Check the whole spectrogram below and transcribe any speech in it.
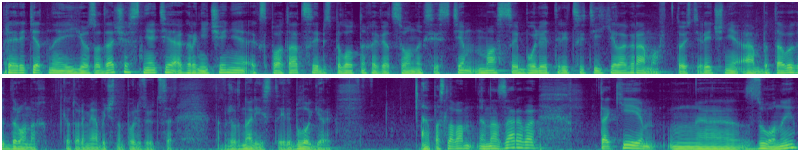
Приоритетная ее задача – снятие ограничения эксплуатации беспилотных авиационных систем массой более 30 килограммов. То есть речь не о бытовых дронах, которыми обычно пользуются там, журналисты или блогеры. А по словам Назарова, такие э, зоны,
